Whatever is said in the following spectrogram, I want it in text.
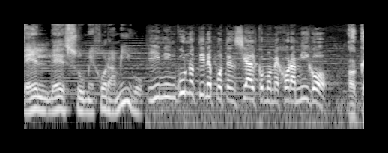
él es su mejor amigo. Y ninguno tiene potencial como mejor amigo. Ok.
